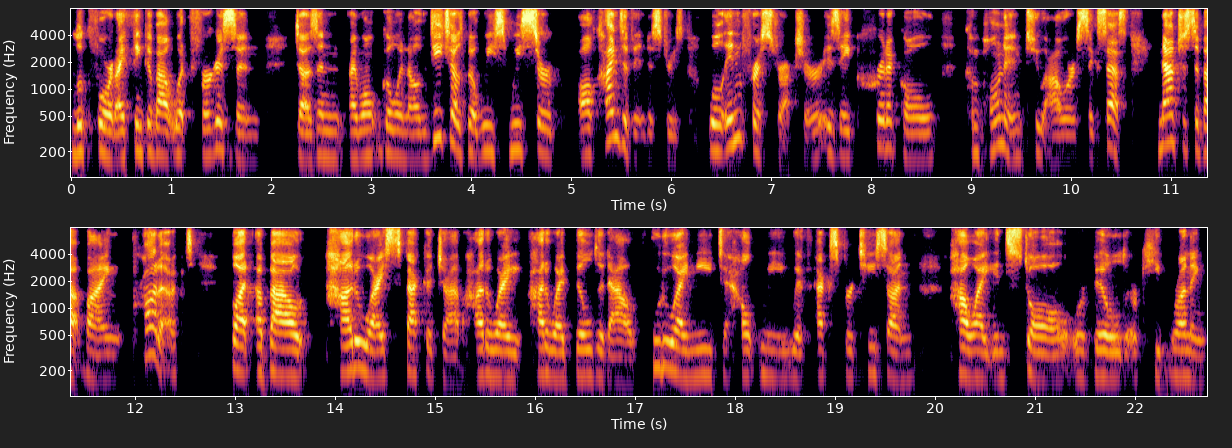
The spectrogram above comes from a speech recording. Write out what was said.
look forward. I think about what Ferguson does, and I won't go into all the details, but we, we serve all kinds of industries. Well, infrastructure is a critical component to our success, not just about buying product, but about how do I spec a job? How do I how do I build it out? Who do I need to help me with expertise on how I install or build or keep running?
